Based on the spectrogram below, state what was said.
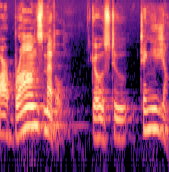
Our bronze medal goes to Tengyi Zhang.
